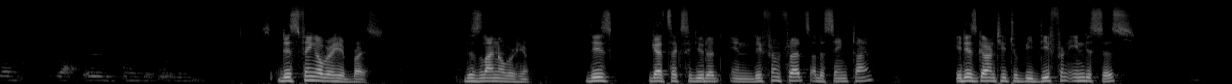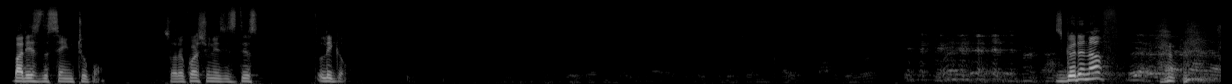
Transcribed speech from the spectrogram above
then yeah, there is blanket wording. S- This thing over here, Bryce. This line over here. This gets executed in different threads at the same time. It is guaranteed to be different indices, but it's the same tuple. So the question is, is this legal? I'd say definitely no, it's a race condition, but it probably works. It's good enough? Yeah, yeah, yeah.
